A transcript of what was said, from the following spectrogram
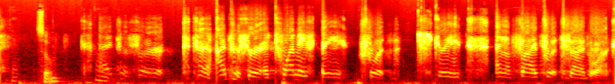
Okay. so I prefer, I prefer a 23 foot street and a five foot sidewalk.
